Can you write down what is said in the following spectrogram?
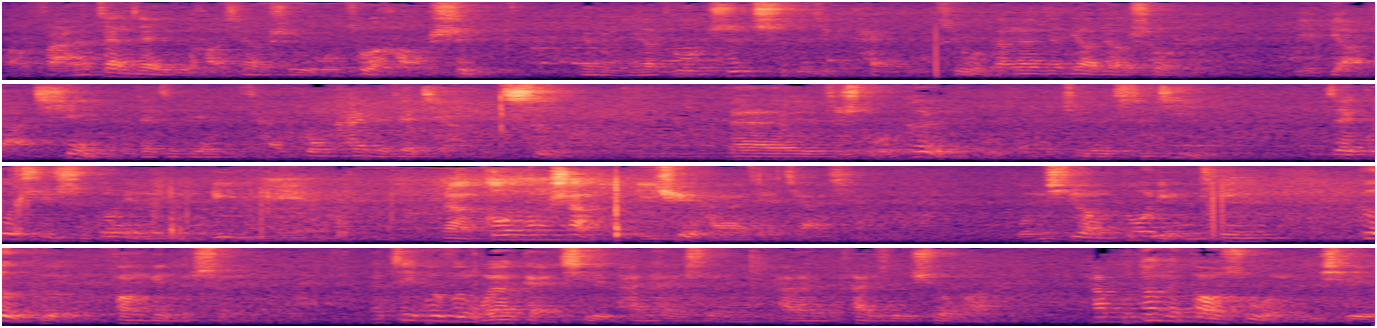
啊，反而站在一个好像是我做好事，那么你要多支持的这个态度。所以我刚刚跟廖教授也表达歉意，在这边才公开的再讲一次。呃，这是我个人的部分，这个实际。在过去十多年的努力里面，那沟通上的确还要再加强。我们希望多聆听各个方面的声音。那这部分我要感谢潘汉生、潘汉生兄啊，他不断的告诉我们一些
